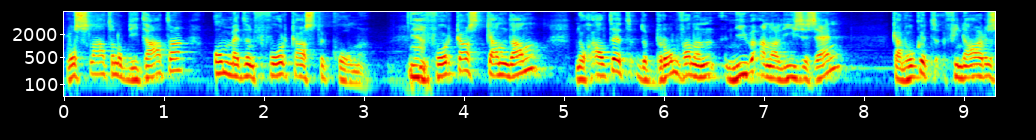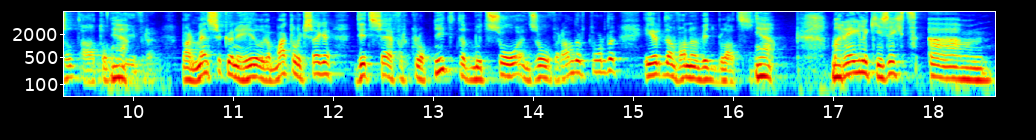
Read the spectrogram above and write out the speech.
loslaten op die data om met een forecast te komen. Ja. Die forecast kan dan nog altijd de bron van een nieuwe analyse zijn, kan ook het finale resultaat opleveren. Maar mensen kunnen heel gemakkelijk zeggen, dit cijfer klopt niet, dat moet zo en zo veranderd worden, eerder dan van een wit blad. Ja, maar eigenlijk, je zegt, um,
